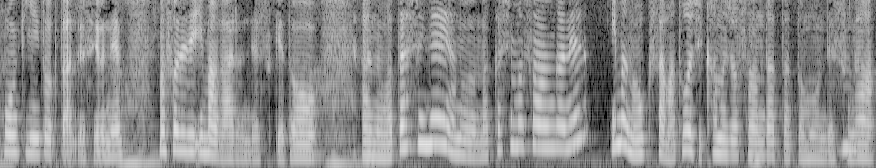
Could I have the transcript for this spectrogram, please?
本気に取ったんですよね。はいまあ、それで今があるんですけど、あの、私ね、あの、中島さんがね、今の奥様、当時彼女さんだったと思うんですが、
